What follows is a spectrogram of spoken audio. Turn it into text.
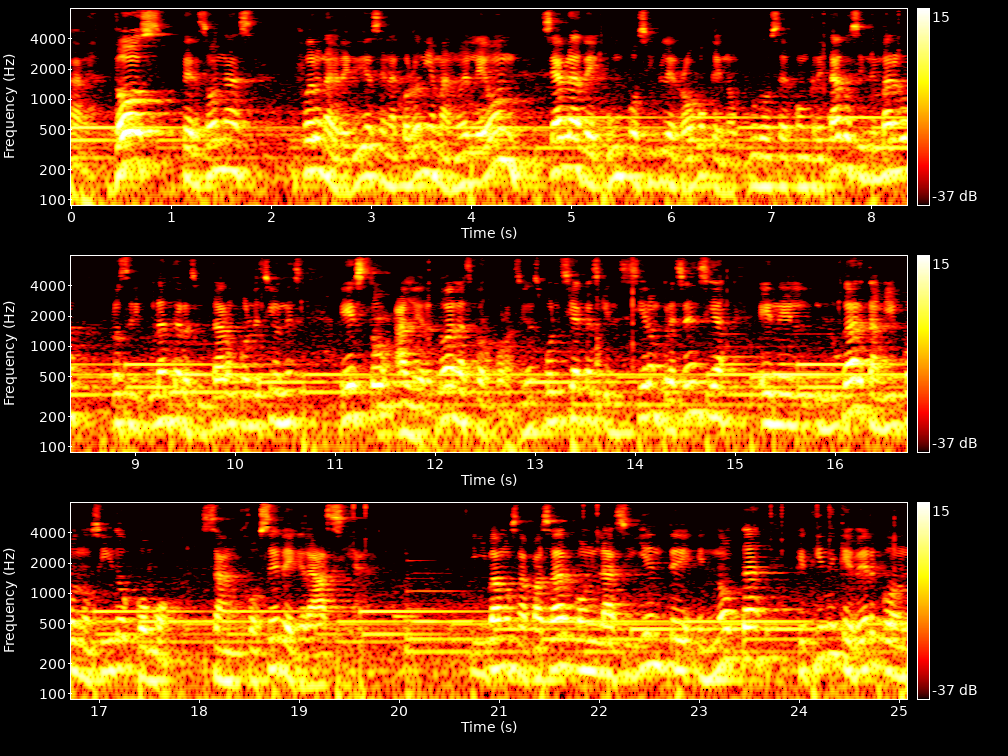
A ver, dos personas fueron agredidas en la colonia Manuel León. Se habla de un posible robo que no pudo ser concretado, sin embargo, los tripulantes resultaron con lesiones. Esto alertó a las corporaciones policíacas quienes hicieron presencia en el lugar también conocido como San José de Gracia. Y vamos a pasar con la siguiente nota que tiene que ver con,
